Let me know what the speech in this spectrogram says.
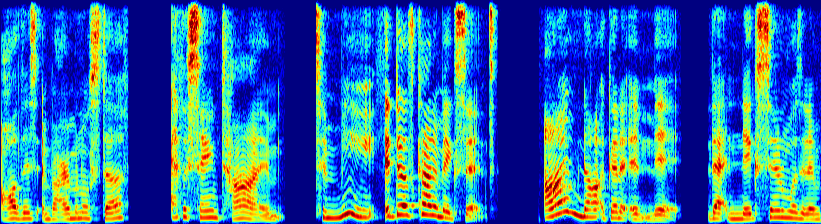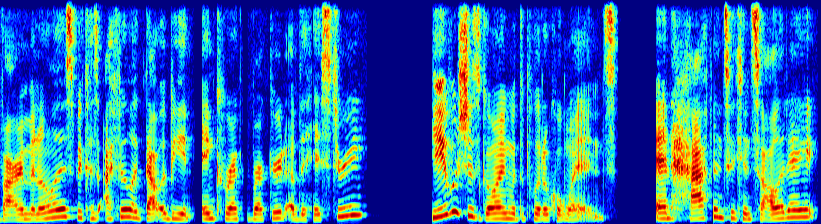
all this environmental stuff, at the same time, to me, it does kind of make sense. I'm not going to admit that Nixon was an environmentalist because I feel like that would be an incorrect record of the history. He was just going with the political winds and happened to consolidate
